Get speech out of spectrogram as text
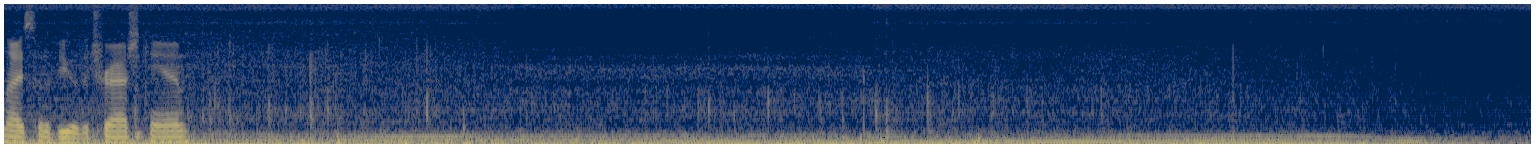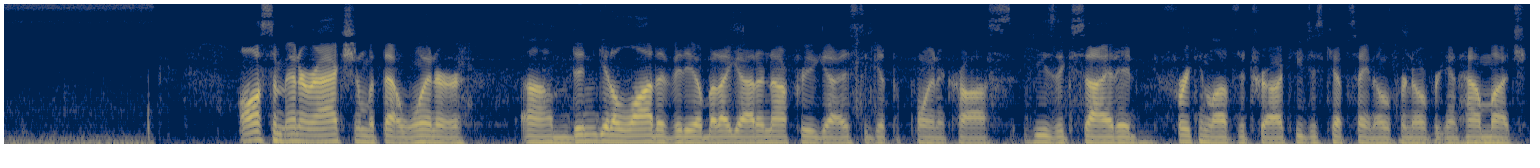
Nice little view of the trash can. Awesome interaction with that winner. Um, didn't get a lot of video, but I got enough for you guys to get the point across. He's excited, freaking loves the truck. He just kept saying over and over again how much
